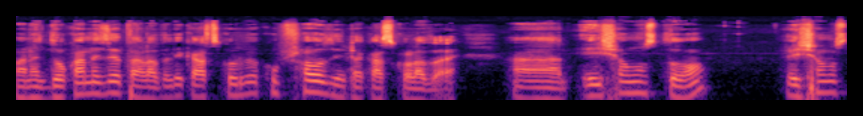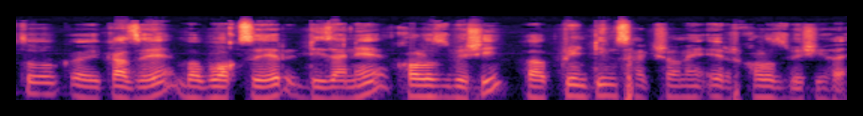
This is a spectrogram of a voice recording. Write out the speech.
মানে দোকানে যে তাড়াতাড়ি কাজ করবে, খুব সহজে এটা কাজ করা যায়। আর এই সমস্ত এই সমস্ত কাজে বা বক্সের ডিজাইনে খরচ বেশি বা প্রিন্টিং সেকশনে এর খরচ বেশি হয়।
